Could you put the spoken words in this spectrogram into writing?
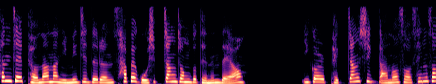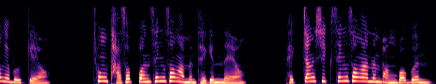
현재 변환한 이미지들은 450장 정도 되는데요. 이걸 100장씩 나눠서 생성해 볼게요. 총 5번 생성하면 되겠네요. 100장씩 생성하는 방법은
